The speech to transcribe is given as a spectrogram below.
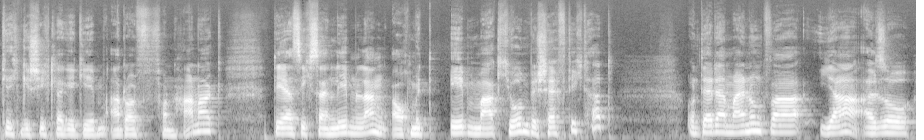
Kirchengeschichtler gegeben, Adolf von Harnack, der sich sein Leben lang auch mit eben Markion beschäftigt hat und der der Meinung war, ja, also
